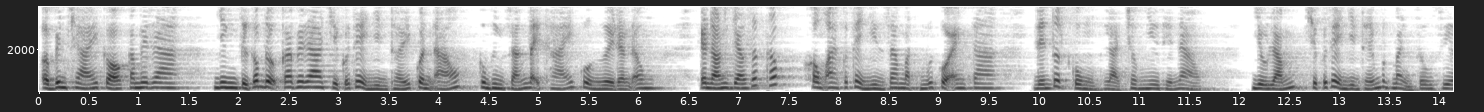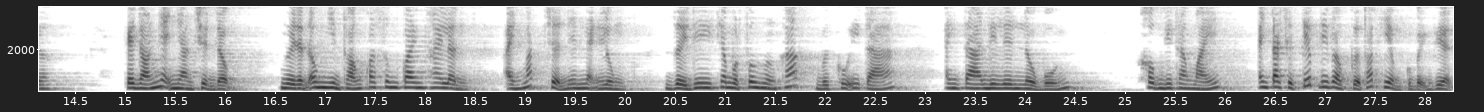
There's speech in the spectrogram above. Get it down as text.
ở bên trái có camera, nhưng từ góc độ camera chỉ có thể nhìn thấy quần áo, cùng hình dáng đại khái của người đàn ông. Cái nón kéo rất thấp, không ai có thể nhìn ra mặt mũi của anh ta, đến tột cùng là trông như thế nào. Nhiều lắm, chỉ có thể nhìn thấy một mảnh râu ria. Cái nón nhẹ nhàng chuyển động người đàn ông nhìn thoáng qua xung quanh hai lần, ánh mắt trở nên lạnh lùng, rời đi theo một phương hướng khác với cô y tá. Anh ta đi lên lầu bốn. Không đi thang máy, anh ta trực tiếp đi vào cửa thoát hiểm của bệnh viện.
